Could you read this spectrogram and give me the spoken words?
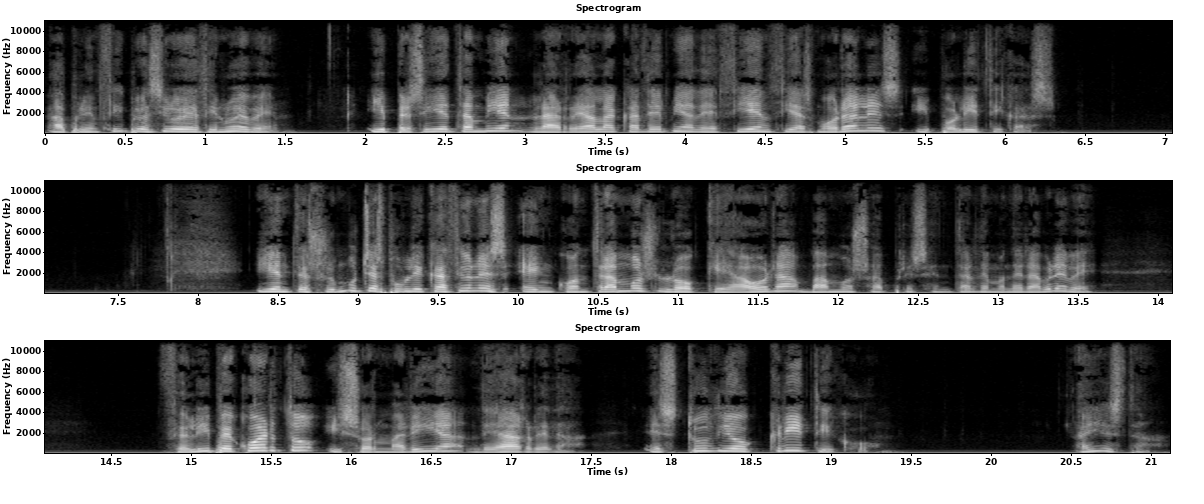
a principios del siglo XIX y preside también la Real Academia de Ciencias Morales y Políticas. Y entre sus muchas publicaciones encontramos lo que ahora vamos a presentar de manera breve, Felipe IV y Sor María de Ágreda. Estudio crítico. Ahí está.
